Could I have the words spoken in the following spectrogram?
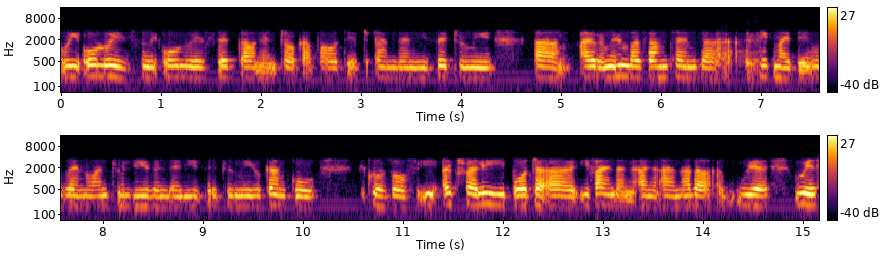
We always we always sit down and talk about it. And then he said to me um i remember sometimes uh, i take my things and want to leave. And then he said to me you can't go because of he, actually he bought uh he find an, an, another we're we're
